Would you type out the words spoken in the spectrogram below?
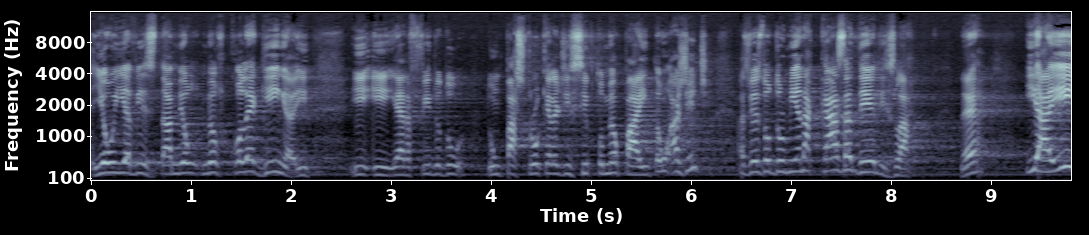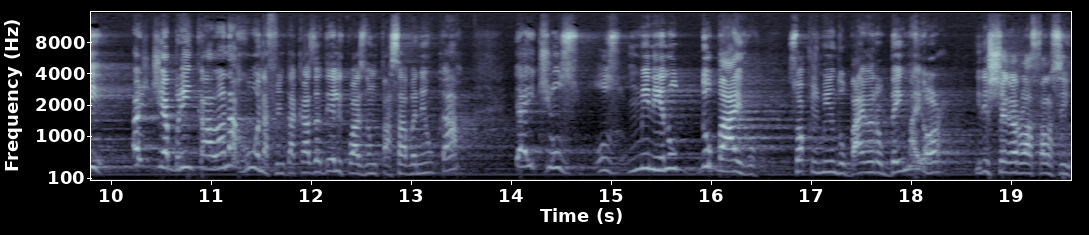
e eu ia visitar meu meu coleguinha e, e, e era filho do, de um pastor que era discípulo do meu pai. Então a gente, às vezes eu dormia na casa deles lá, né? E aí a gente ia brincar lá na rua, na frente da casa dele, quase não passava nenhum carro. E aí tinha os, os meninos do bairro, só que os meninos do bairro eram bem maior. Eles chegaram lá e falaram assim:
